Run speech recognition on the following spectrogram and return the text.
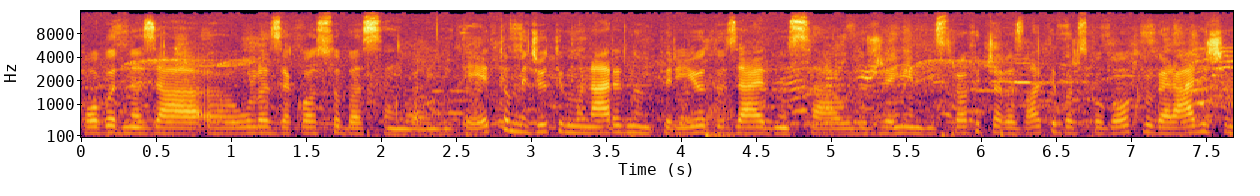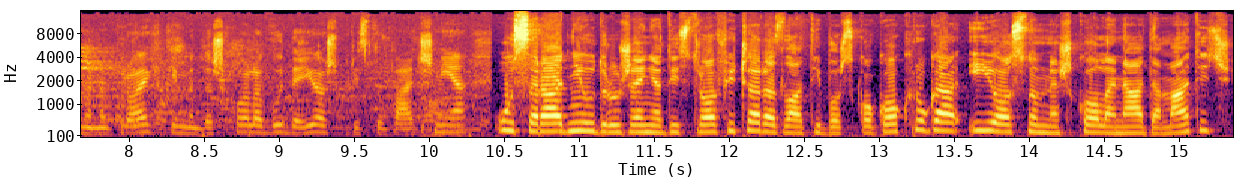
pogodna za e, ulazak osoba sa invaliditetom. Međutim, u narednom periodu zajedno sa udruženjem distrofičara Zlatiborskog okruga radit ćemo na projektima da škola bude još pristupačnija. U saradnji udruženja distrofičara Zlatiborskog okruga i osnovne škole Nada Matić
